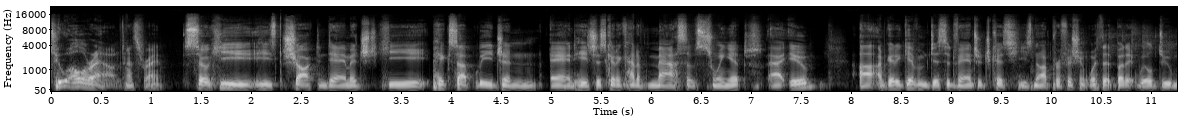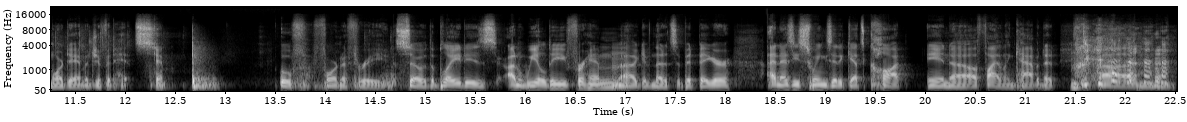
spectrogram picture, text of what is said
Two all around. That's right. So he he's shocked and damaged. He picks up Legion and he's just going to kind of massive swing it at you. Uh, I'm going to give him disadvantage because he's not proficient with it, but it will do more damage if it hits. Okay. Oof, four and a three. So the blade is unwieldy for him, uh, given that it's a bit bigger. And as he swings it, it gets caught in a, a filing cabinet. Um,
